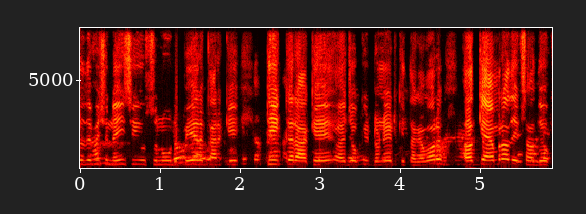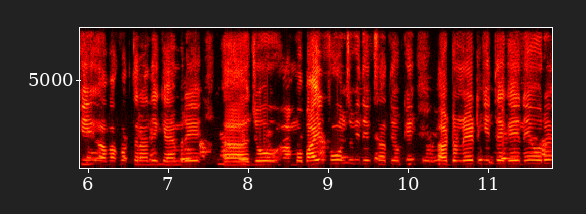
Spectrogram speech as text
ਦੇ ਵਿੱਚ ਨਹੀਂ ਸੀ ਉਸ ਨੂੰ ਰਿਪੇਅਰ ਕਰਕੇ ਠੀਕ ਕਰਾ ਕੇ ਜੋ ਕਿ ਡੋਨੇਟ ਕੀਤਾ ਗਿਆ। ਔਰ ਕੈਮਰਾ ਦੇਖ ਸਕਦੇ ਹੋ ਕਿ ਵੱਖ-ਵੱਖ ਤਰ੍ਹਾਂ ਦੇ ਕੈਮਰੇ ਜੋ ਮੋਬਾਈਲ ਫੋਨਸ ਵੀ ਦੇਖ ਸਕਦੇ ਹੋ ਕਿ ਡੋਨੇਟ ਕੀਤੇ ਗਏ ਨੇ। ਔਰ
